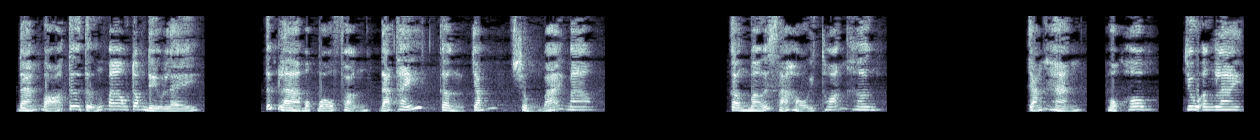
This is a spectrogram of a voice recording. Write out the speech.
đảng bỏ tư tưởng Mao trong điều lệ, tức là một bộ phận đã thấy cần chống sùng bái Mao. Cần mở xã hội thoáng hơn. Chẳng hạn, một hôm, Chu Ân Lai,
